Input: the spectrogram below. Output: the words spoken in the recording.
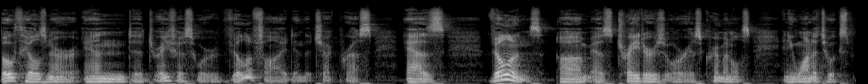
both Hilsner and uh, Dreyfus were vilified in the Czech press as villains um, as traitors or as criminals, and he wanted to exp-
